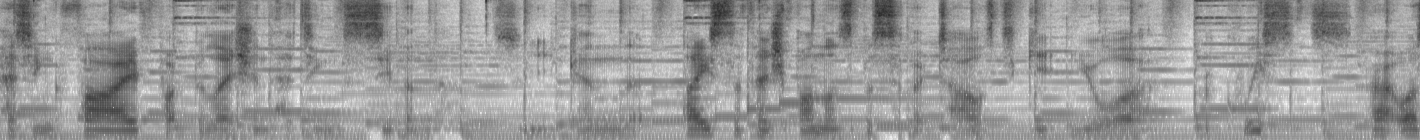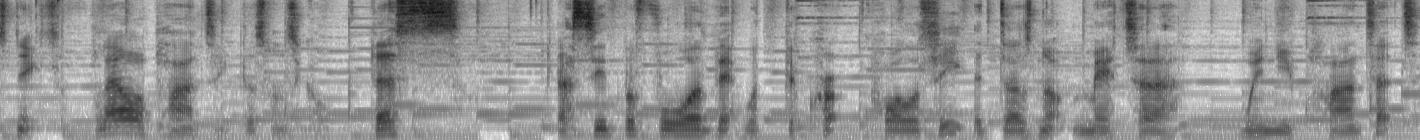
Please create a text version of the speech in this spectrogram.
hitting 5, population hitting 7. So you can place the fish pond on specific tiles to get your requests. Alright, what's next? Flower planting. This one's cool. This, I said before that with the crop quality, it does not matter when you plant it.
